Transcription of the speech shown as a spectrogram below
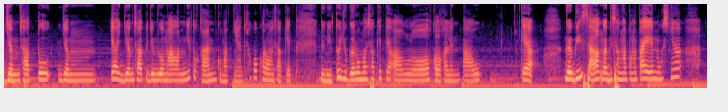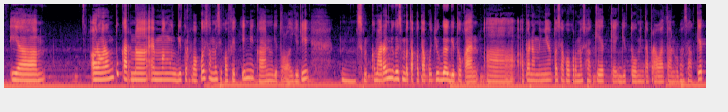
jam satu jam ya jam 1 jam 2 malam gitu kan kumatnya. Terus aku ke rumah sakit. Dan itu juga rumah sakit ya Allah. Kalau kalian tahu kayak nggak bisa nggak bisa ngapa-ngapain. Maksudnya ya orang-orang tuh karena emang lagi terfokus sama si covid ini kan gitu loh. Jadi hmm, kemarin juga sempet takut-takut juga gitu kan. Uh, apa namanya pas aku ke rumah sakit kayak gitu minta perawatan rumah sakit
